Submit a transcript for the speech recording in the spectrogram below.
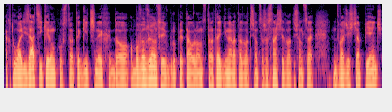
aktualizacji kierunków strategicznych do obowiązującej w grupie Tauron strategii na lata 2016-2025,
